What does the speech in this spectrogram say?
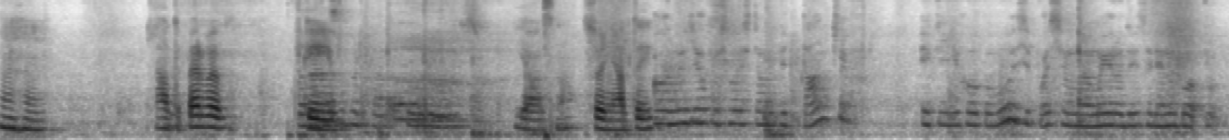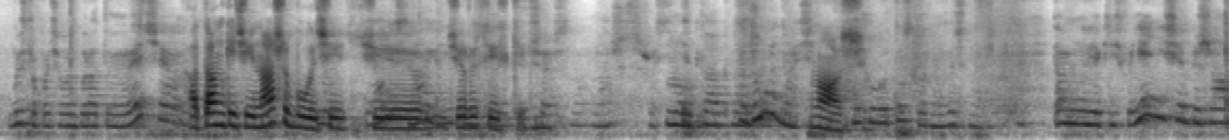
Угу. А тепер ви в Київ. зараз вертаю, повернулася. Ясно. Соня, а ти? А, ну я почалась там від танків, які їхали по вулиці. Потім е, мої родителі ну, швидко почали збирати речі. А танки чи наші були, чи, Я чи, знаю, чи ну, російські? Чесно, наші щось. Ну, Я так, Я наші. думаю, наші. Наші. Їхали в ту сторону, значить наші. Там ну, якісь воєнні ще біжали,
